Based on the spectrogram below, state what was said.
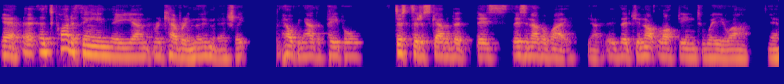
Yeah, it's quite a thing in the um, recovery movement, actually, helping other people just to discover that there's there's another way, you know, that you're not locked into where you are. Yeah.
